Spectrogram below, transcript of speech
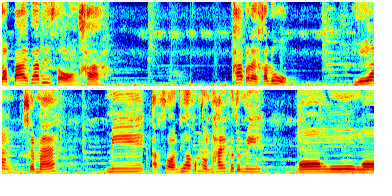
ต่อไปภาพที่สองค่ะ ภาพอะไรคะลูก ง่วงใช่ไหมมีอักษรที่เขากำหนดให้ก็จะมี งองู งอ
